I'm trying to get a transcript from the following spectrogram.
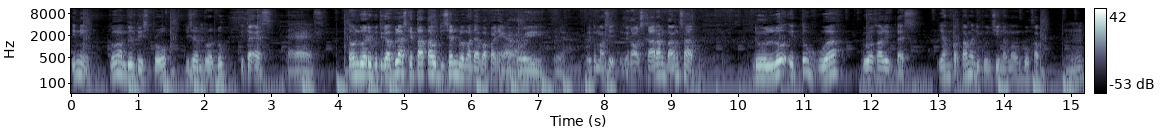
ini gua ngambil Dispro desain Hmm. produk ITS tes tahun 2013 kita tahu desain belum ada apa-apanya kan? Woi. Iya. itu masih kalau sekarang bangsat. Dulu itu gua dua kali tes yang pertama dikunci nama bokap. Hmm.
